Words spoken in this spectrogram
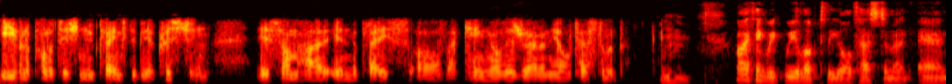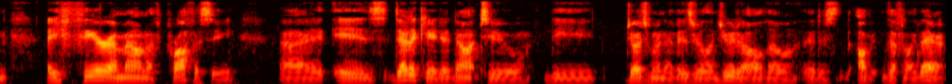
even a politician who claims to be a Christian is somehow in the place of a king of Israel in the Old Testament. Mm-hmm. Well, I think we, we look to the Old Testament, and a fair amount of prophecy uh, is dedicated not to the judgment of Israel and Judah, although it is definitely there,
